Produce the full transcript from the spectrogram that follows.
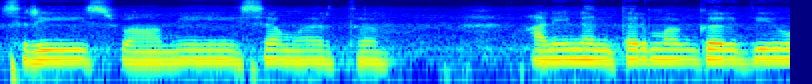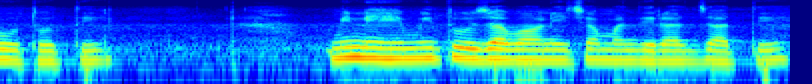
श्री स्वामी समर्थ. आणि नंतर मग गर्दी होत होती. मी नेहमी तुळजाभवानीच्या मंदिरात जाते.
